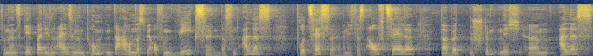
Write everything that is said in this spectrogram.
sondern es geht bei diesen einzelnen Punkten darum, dass wir auf dem Weg sind. Das sind alles Prozesse. Wenn ich das aufzähle, da wird bestimmt nicht ähm, alles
